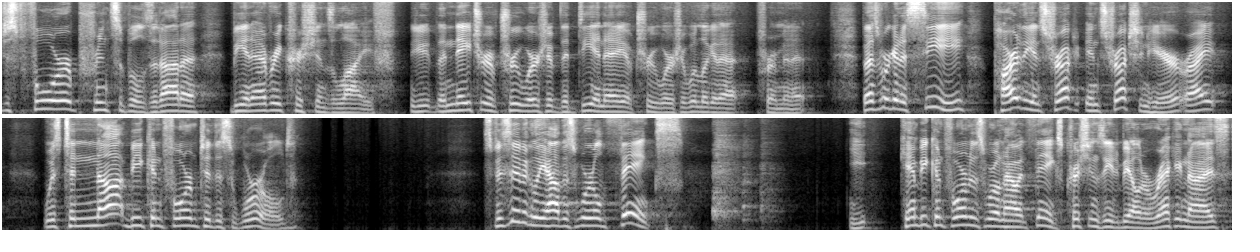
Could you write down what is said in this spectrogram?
Just four principles that ought to be in every Christian's life. You, the nature of true worship, the DNA of true worship. We'll look at that for a minute. But as we're going to see, part of the instruct, instruction here, right, was to not be conformed to this world, specifically how this world thinks. You can't be conformed to this world and how it thinks. Christians need to be able to recognize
